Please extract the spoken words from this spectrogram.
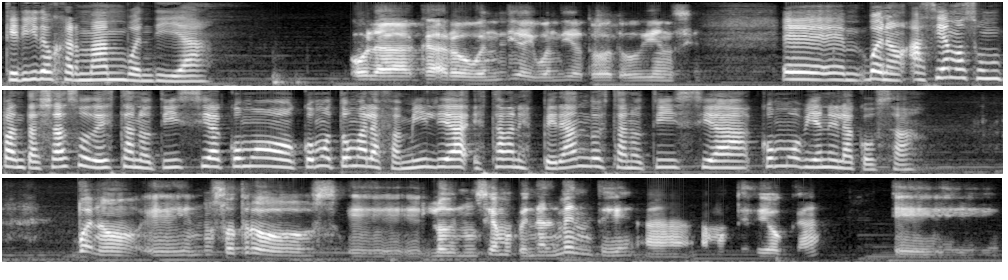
Querido Germán, buen día. Hola, Caro, buen día y buen día a toda tu audiencia. Eh, bueno, hacíamos un pantallazo de esta noticia. ¿Cómo, ¿Cómo toma la familia? ¿Estaban esperando esta noticia? ¿Cómo viene la cosa? Bueno, eh, nosotros eh, lo denunciamos penalmente a, Montes de Oca. Eh,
